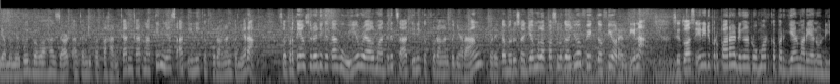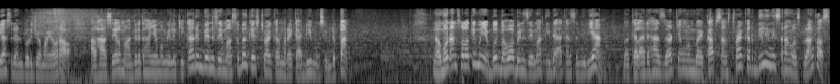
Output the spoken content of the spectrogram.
Ia menyebut bahwa Hazard akan dipertahankan karena timnya saat ini kekurangan penyerang. Seperti yang sudah diketahui, Real Madrid saat ini kekurangan penyerang. Mereka baru saja melepas Luka Jovic ke Fiorentina. Situasi ini diperparah dengan rumor kepergian Mariano Diaz dan Borja Mayoral. Alhasil, Madrid hanya memiliki Karim Benzema sebagai striker mereka di musim depan. Namun Ancelotti menyebut bahwa Benzema tidak akan sendirian. Bakal ada Hazard yang membackup sang striker di lini serang Los Blancos.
